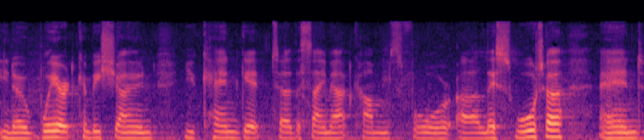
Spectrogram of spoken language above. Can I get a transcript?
you know, where it can be shown you can get uh, the same outcomes for uh, less water and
